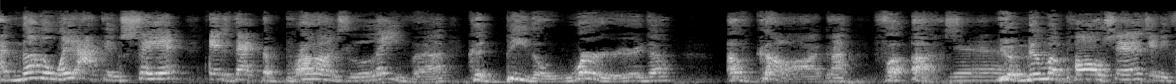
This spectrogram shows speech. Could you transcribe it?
Another way I can say it is that the bronze laver could be the word of God for us. Yeah. You remember Paul says in Ephesians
